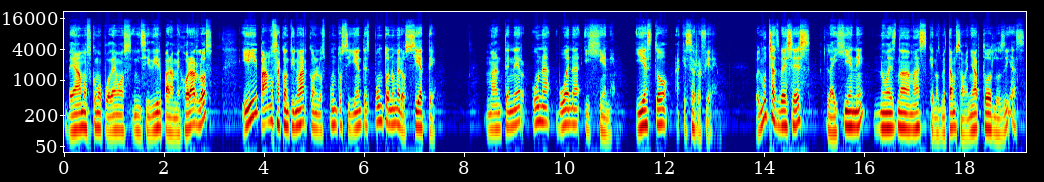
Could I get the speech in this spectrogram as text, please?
veamos cómo podemos incidir para mejorarlos. Y vamos a continuar con los puntos siguientes. Punto número 7. Mantener una buena higiene. ¿Y esto a qué se refiere? Pues muchas veces la higiene no es nada más que nos metamos a bañar todos los días.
